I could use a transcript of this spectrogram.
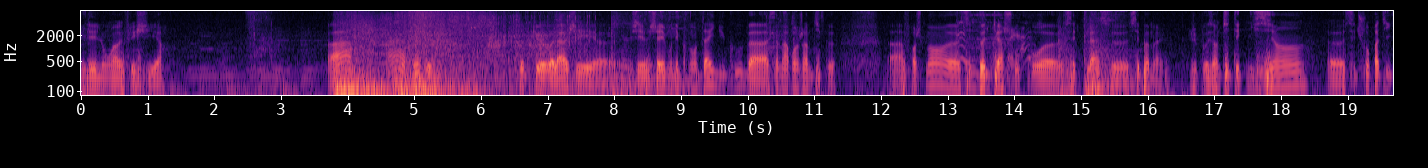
Il est long à réfléchir. Ah Ah bien joué Sauf que voilà j'ai j'avais mon épouvantail du coup bah ça m'arrange un petit peu. Ah, franchement c'est une bonne carte pour cette classe c'est pas mal. Je pose un petit technicien. Euh, c'est toujours pratique.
